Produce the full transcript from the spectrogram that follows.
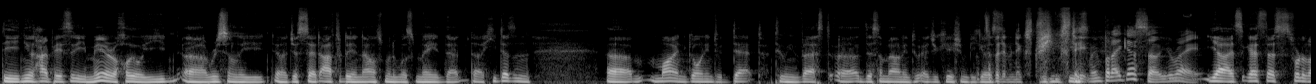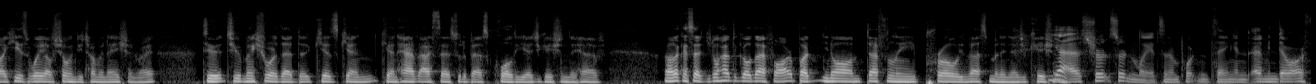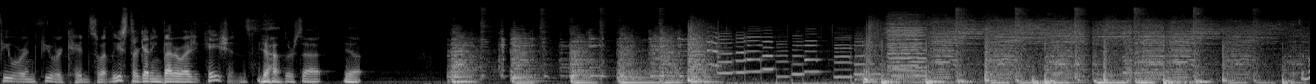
the New Taipei City Mayor Hou Youyi uh, recently uh, just said after the announcement was made that uh, he doesn't uh, mind going into debt to invest uh, this amount into education It's because a bit of an extreme statement, but I guess so. You're right. yeah, I guess that's sort of like his way of showing determination, right? To to make sure that the kids can can have access to the best quality education they have. Uh, like I said, you don't have to go that far, but you know I'm definitely pro investment in education. Yeah, sure, certainly, it's an important thing, and I mean there are fewer and fewer kids, so at least they're getting better educations. yeah, there's that. Yeah.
